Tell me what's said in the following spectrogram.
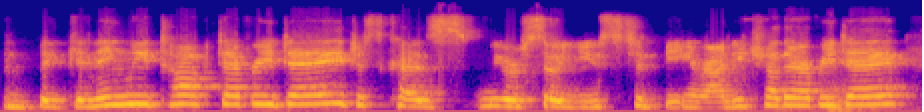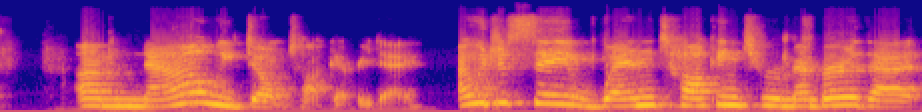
the beginning we talked every day just because we were so used to being around each other every day. Um, now we don't talk every day. I would just say when talking to remember that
